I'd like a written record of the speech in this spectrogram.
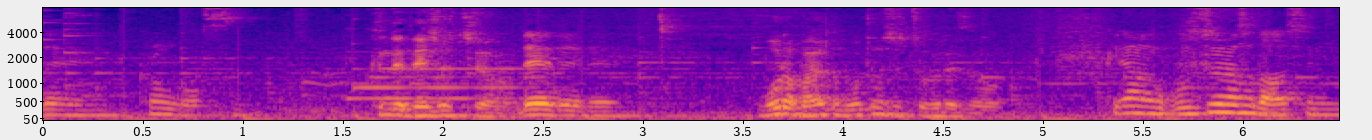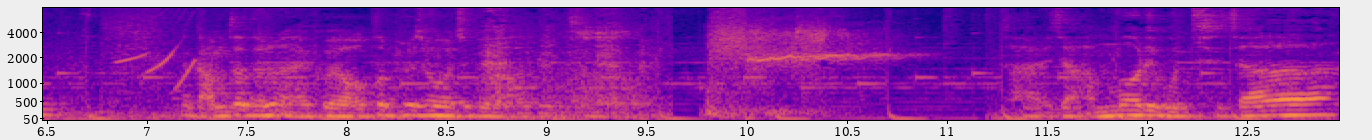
네, 그런 것 같습니다. 근데 내셨죠? 네네네. 뭐라 말도 못 하셨죠 그래서 그냥 웃으면서 나왔습니다. 남자들은 알 거야 어떤 표정을 짓고 나오는지 자 이제 앞머리 고치자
